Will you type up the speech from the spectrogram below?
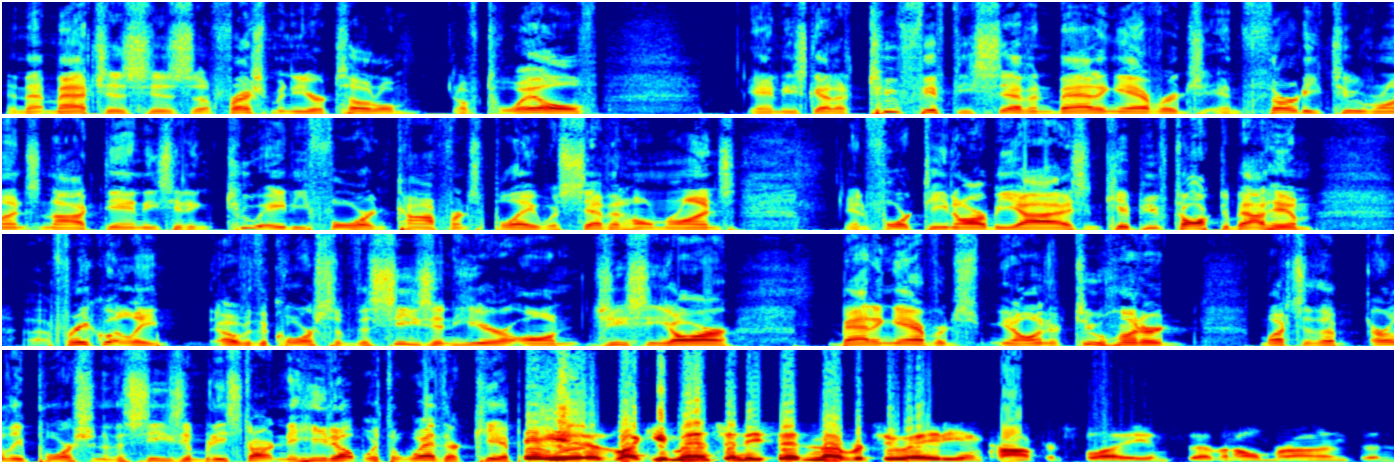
and that matches his uh, freshman year total of 12 and he's got a 257 batting average and 32 runs knocked in. He's hitting 284 in conference play with seven home runs and 14 RBIs. And Kip, you've talked about him uh, frequently over the course of the season here on GCR. Batting average, you know, under 200 much of the early portion of the season, but he's starting to heat up with the weather, Kip. He is, like you mentioned, he's hitting over 280 in conference play and seven home runs. And,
